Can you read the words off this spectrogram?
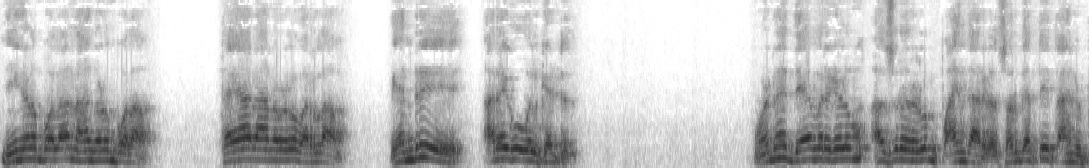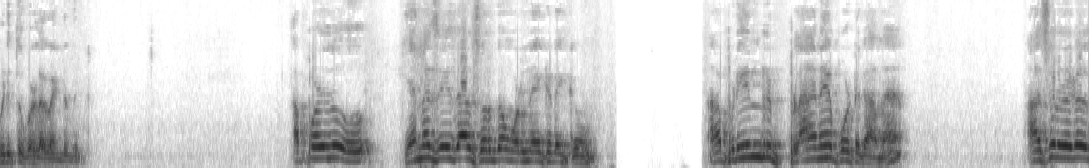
நீங்களும் போகலாம் நாங்களும் போகலாம் தயாரானவர்கள் வரலாம் என்று அறைகூவல் கேட்டது. உடனே தேவர்களும் அசுரர்களும் பாய்ந்தார்கள். சொர்க்கத்தை தாங்கள் பிடித்துக் கொள்ள வேண்டும் என்று. அப்பொழுது என்ன செய்தால் சொர்க்கம் உடனே கிடைக்கும்? அப்படின்னு பிளானே போட்டுக்காம அசுரர்கள்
